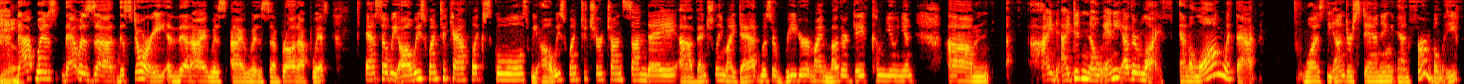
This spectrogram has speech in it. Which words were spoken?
Yeah. that was that was uh, the story that I was I was uh, brought up with. And so we always went to Catholic schools. We always went to church on Sunday. Uh, eventually, my dad was a reader. My mother gave communion. Um, I, I didn't know any other life. And along with that was the understanding and firm belief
